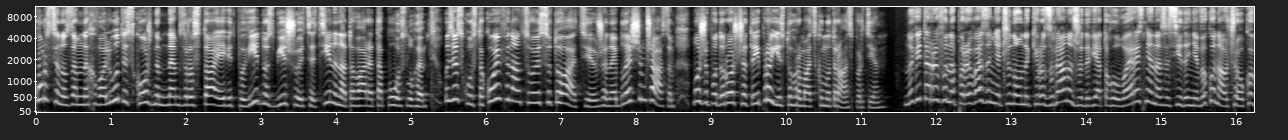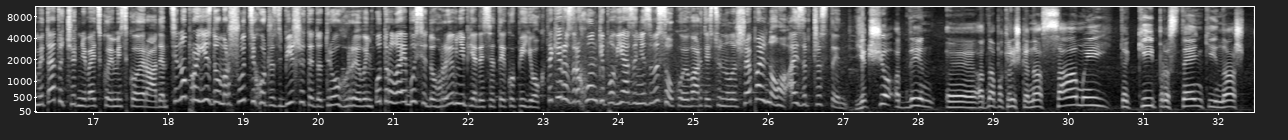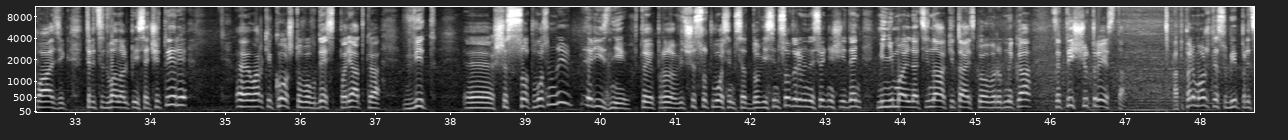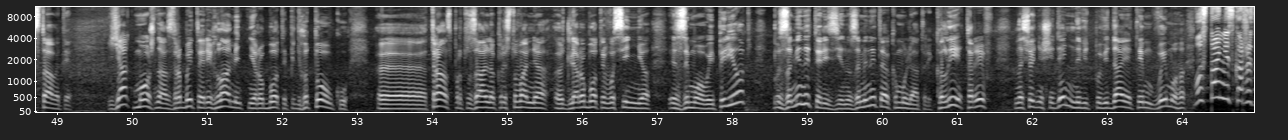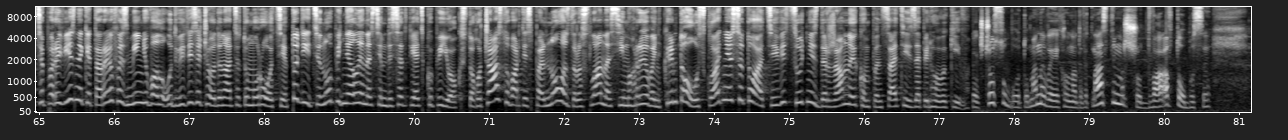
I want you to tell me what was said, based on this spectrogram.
Курс іноземних валют із кожним днем зростає. Відповідно, збільшуються ціни на товари та послуги. У зв'язку з такою фінансовою ситуацією вже найближчим часом може подорожчати і проїзд у громадському транспорті. Нові тарифи на перевезення чиновники розглянуть вже 9 вересня на засіданні виконавчого комітету Чернівецької міської ради. Ціну проїзду в маршрутці хочуть збільшити до 3 гривень, у тролейбусі до гривні 50 копійок. Такі розрахунки пов'язані з високою вартістю не лише пального, а й запчастин. Якщо один, е, одна покришка на самий такий простенький наш пазік 32054 е, марки коштував десь порядка від е, 608, ну, різні, хто як продав, від 680 до 800 гривень на сьогоднішній день мінімальна ціна китайського виробника це 1300. А тепер можете собі представити, як можна зробити регламентні роботи, підготовку е, транспорту загального користування е, для роботи в осінньо-зимовий період, замінити резину, замінити акумулятори, коли тариф на сьогоднішній день не відповідає тим вимогам. Востаннє, скаржаться перевізники, тарифи змінювали у 2011 році. Тоді ціну підняли на 75 копійок. З того часу вартість пального зросла на 7 гривень. Крім того, ускладнює ситуацію відсутність державної компенсації за пільговиків. Якщо в суботу мене виїхало на 19 маршрут два автобуси,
